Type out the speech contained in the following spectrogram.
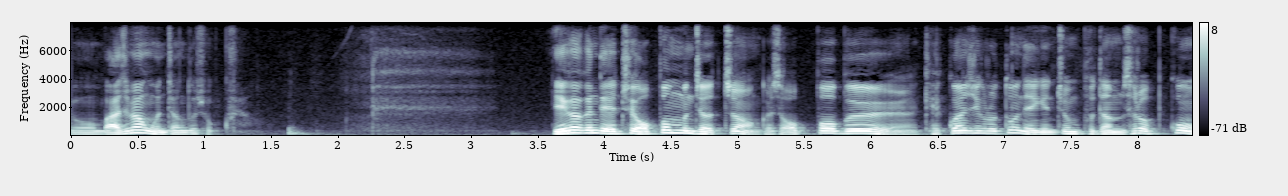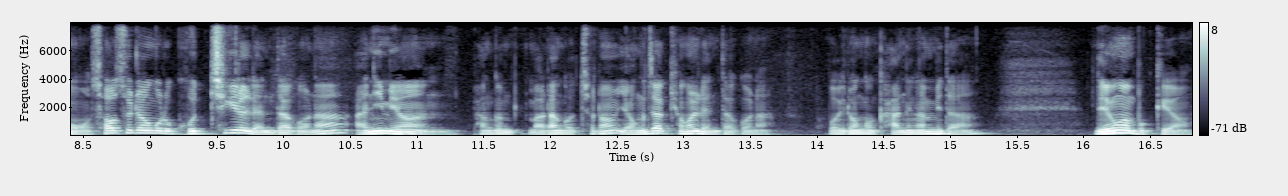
요 마지막 문장도 좋고요. 얘가 근데 애초에 어법 문제였죠. 그래서 어법을 객관식으로 또 내긴 좀 부담스럽고 서술형으로 고치기를 낸다거나 아니면 방금 말한 것처럼 영작형을 낸다거나 뭐 이런 건 가능합니다. 내용 한번 볼게요.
